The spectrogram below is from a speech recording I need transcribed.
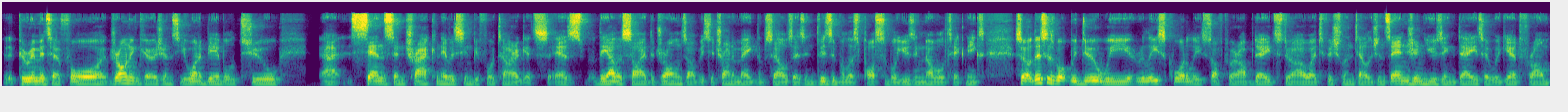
the perimeter for drone incursions, you want to be able to uh, sense and track never seen before targets. As the other side, the drones obviously trying to make themselves as invisible as possible using novel techniques. So this is what we do. We release quarterly software updates to our artificial intelligence engine using data we get from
